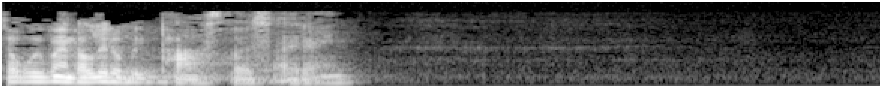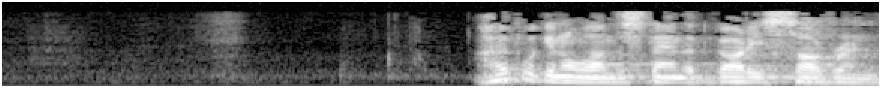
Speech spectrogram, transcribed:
So we went a little bit past verse 18. I hope we can all understand that God is sovereign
